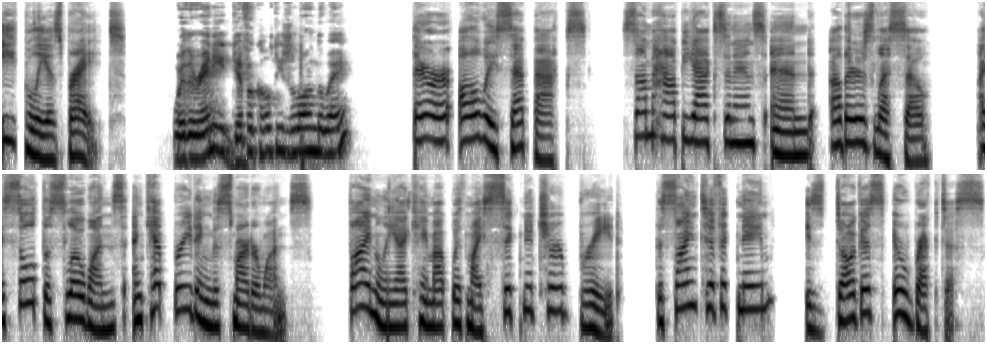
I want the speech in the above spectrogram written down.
equally as bright. Were there any difficulties along the way? There are always setbacks, some happy accidents and others less so. I sold the slow ones and kept breeding the smarter ones. Finally, I came up with my signature breed. The scientific name is Dogus erectus.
